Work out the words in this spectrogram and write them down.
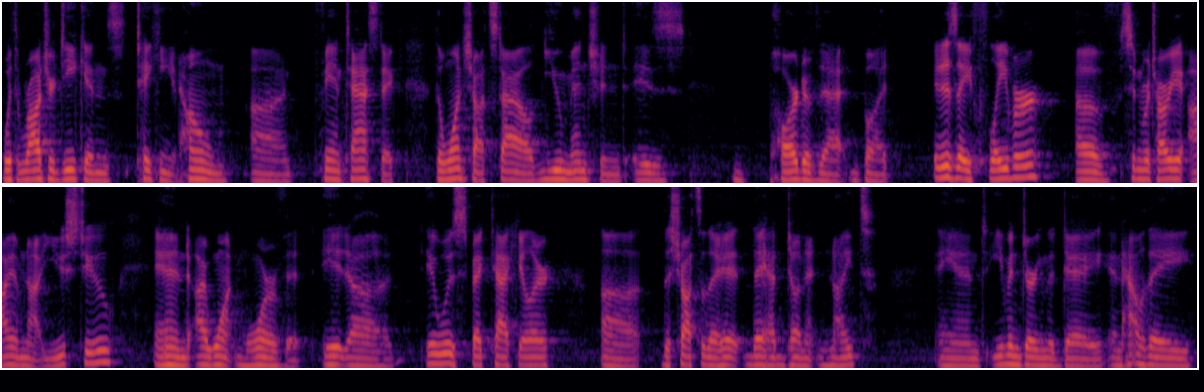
with Roger Deakins taking it home. Uh, fantastic. The one shot style you mentioned is part of that, but it is a flavor of cinematography I am not used to, and I want more of it. It uh, it was spectacular. Uh, the shots that they they had done at night, and even during the day, and how they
